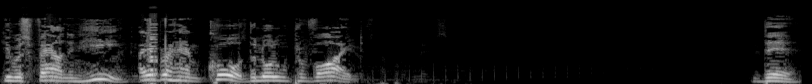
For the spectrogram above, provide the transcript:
he was found, and he, Abraham, called, the Lord will provide. There,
